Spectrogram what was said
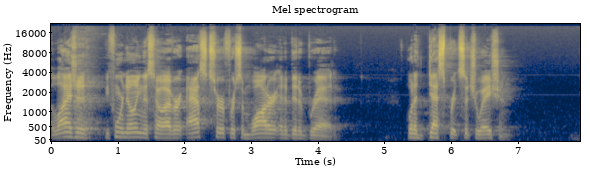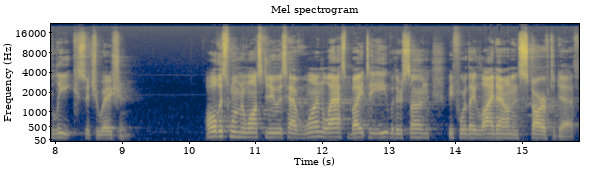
Elijah, before knowing this, however, asks her for some water and a bit of bread. What a desperate situation, bleak situation. All this woman wants to do is have one last bite to eat with her son before they lie down and starve to death.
